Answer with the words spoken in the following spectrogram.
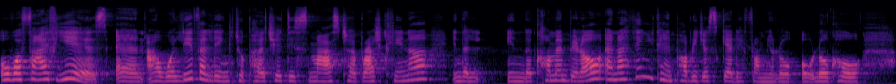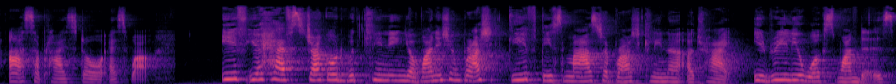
over five years. And I will leave a link to purchase this master brush cleaner in the in the comment below. And I think you can probably just get it from your lo local art supply store as well if you have struggled with cleaning your varnishing brush, give this Master Brush Cleaner a try. It really works wonders.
